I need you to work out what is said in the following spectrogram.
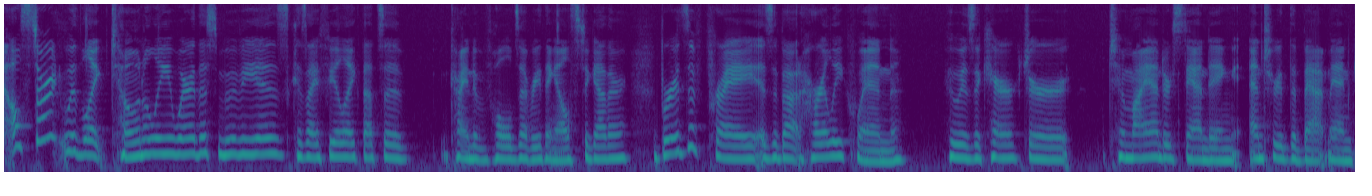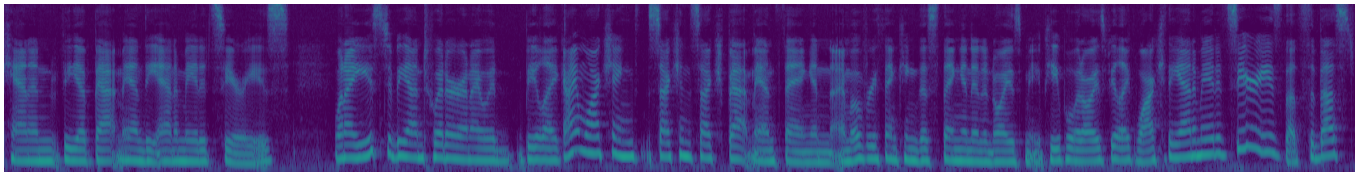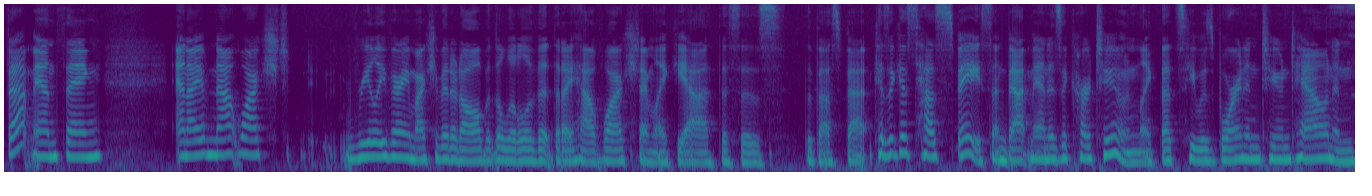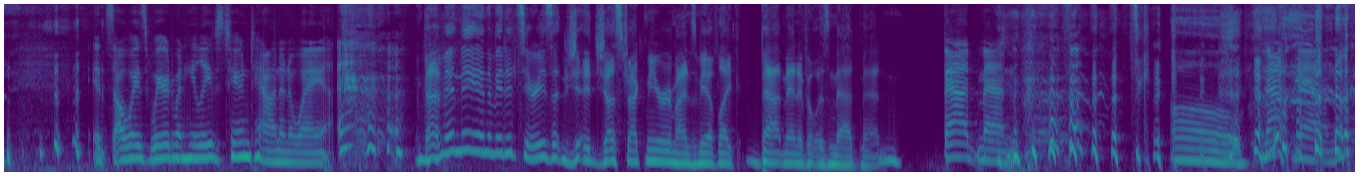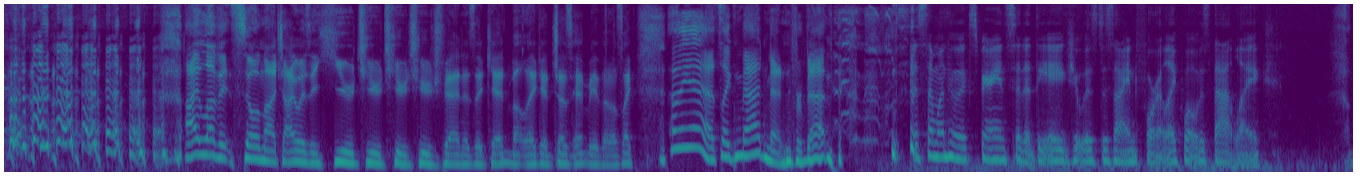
I'll start with like tonally where this movie is because I feel like that's a kind of holds everything else together. Birds of Prey is about Harley Quinn, who is a character, to my understanding, entered the Batman canon via Batman the Animated Series. When I used to be on Twitter and I would be like, I'm watching such and such Batman thing and I'm overthinking this thing and it annoys me, people would always be like, watch the animated series. That's the best Batman thing. And I have not watched really very much of it at all, but the little of it that I have watched, I'm like, yeah, this is the best Bat because it just has space and Batman is a cartoon. Like that's he was born in Toontown and it's always weird when he leaves Toontown in a way. Batman the animated series, it just struck me, reminds me of like Batman if it was Mad Men. Bad men. oh Batman. I love it so much. I was a huge, huge, huge, huge fan as a kid, but like it just hit me that I was like, oh yeah, it's like Mad Men for Batman. As someone who experienced it at the age it was designed for, like what was that like?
